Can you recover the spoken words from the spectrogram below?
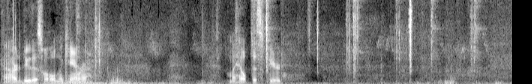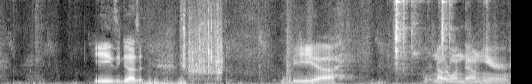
kind of hard to do this while holding the camera. My help disappeared Easy does it. Maybe uh, put another one down here.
